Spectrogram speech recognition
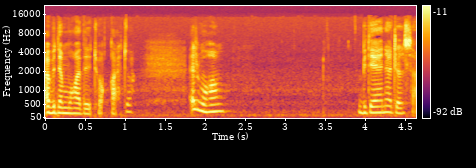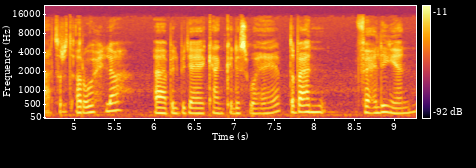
أبدا مو هذا اللي توقعته. المهم بدينا جلسات صرت أروح له آه بالبداية كان كل أسبوعين. طبعا فعليا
